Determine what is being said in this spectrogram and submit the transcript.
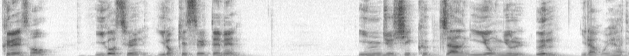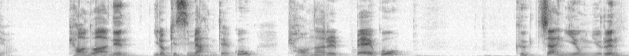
그래서 이것을 이렇게 쓸 때는 인주시 극장 이용률은 이라고 해야 돼요. 변화는 이렇게 쓰면 안 되고 변화를 빼고 극장 이용률은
